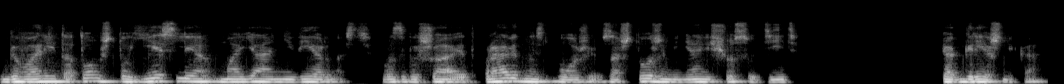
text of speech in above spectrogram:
говорит о том, что если моя неверность возвышает праведность Божию, за что же меня еще судить как грешника?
